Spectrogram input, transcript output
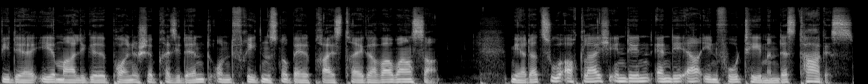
wie der ehemalige polnische Präsident und Friedensnobelpreisträger Wałęsa. Mehr dazu auch gleich in den NDR-Info-Themen des Tages.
